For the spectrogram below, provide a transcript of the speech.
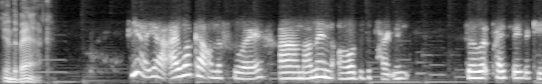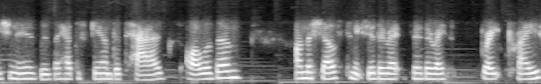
in the back? Yeah, yeah. I walk out on the floor. Um, I'm in all the departments. So what price verification is is I have to scan the tags, all of them, on the shelf to make sure they're right they're the right right price.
